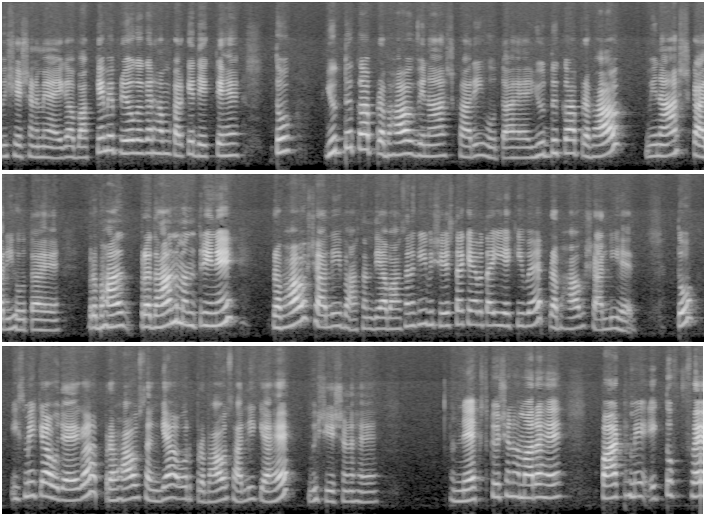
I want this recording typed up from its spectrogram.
विशेषण में आएगा। वाक्य में प्रयोग अगर हम करके देखते हैं तो युद्ध का प्रभाव विनाशकारी होता है। युद्ध का प्रभाव विनाशकारी होता है। प्रभा, प्रधानमंत्री ने प्रभावशाली भाषण दिया। भाषण की विशेषता क्या बताई है कि वह प्रभावशाली है? तो इसमें क्या हो जाएगा? प्रभाव संज्ञा और प्रभावशाली क्या है? विशेषण है। नेक्स्ट क्वेश्चन हमारा है पाठ में एक तो फ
